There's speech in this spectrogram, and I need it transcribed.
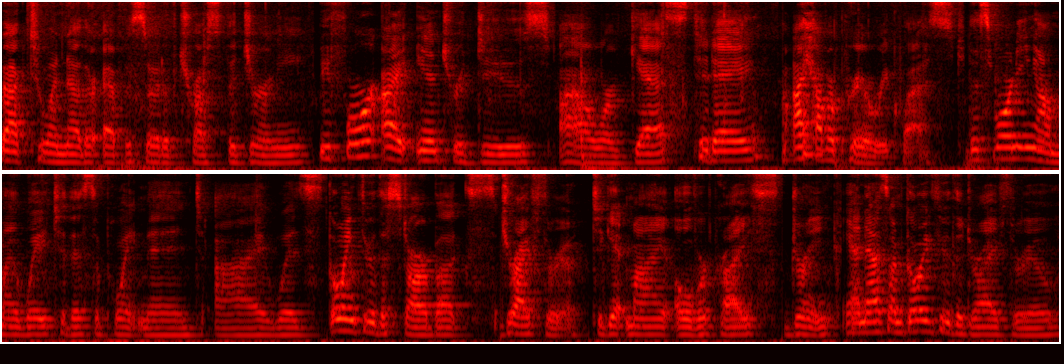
Back to another episode of Trust the Journey. Before I introduce our guest today, I have a prayer request. This morning on my way to this appointment, I was going through the Starbucks drive through to get my overpriced drink. And as I'm going through the drive through,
